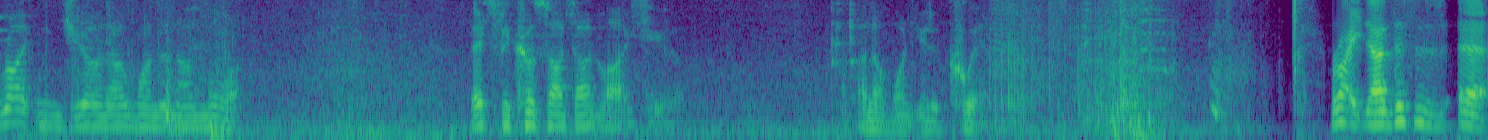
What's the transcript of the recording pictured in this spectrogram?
right-wing journal, wonder no more. It's because I don't like you. And I want you to quit. Right, now this is uh,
